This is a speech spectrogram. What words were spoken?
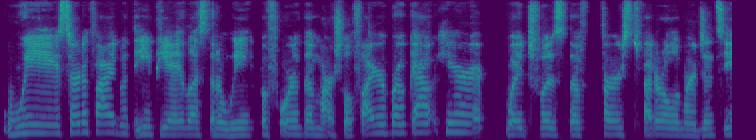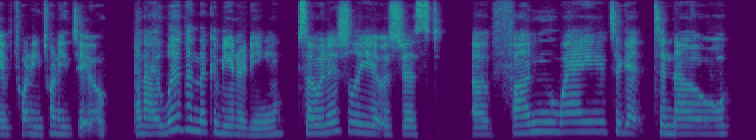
we certified with the EPA less than a week before the Marshall Fire broke out here, which was the first federal emergency of 2022. And I live in the community. So initially it was just a fun way to get to know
